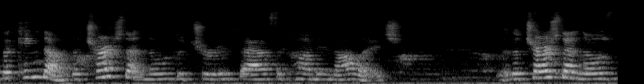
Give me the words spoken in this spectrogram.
the kingdom, the church that knows the truth as the common knowledge. The church that knows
